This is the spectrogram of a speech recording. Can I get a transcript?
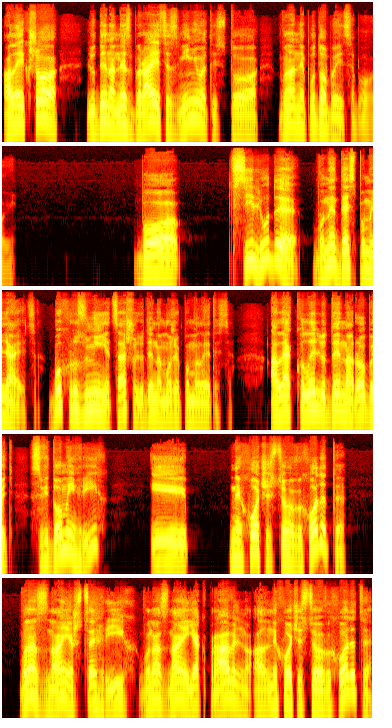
Але якщо людина не збирається змінюватись, то вона не подобається Богові. Бо всі люди, вони десь помиляються. Бог розуміє це, що людина може помилитися. Але коли людина робить свідомий гріх і не хоче з цього виходити, вона знає, що це гріх, вона знає, як правильно, але не хоче з цього виходити,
